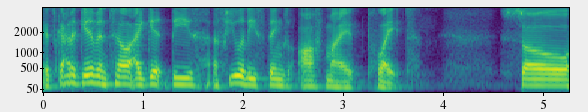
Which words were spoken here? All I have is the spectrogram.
it's got to give until I get these a few of these things off my plate. So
